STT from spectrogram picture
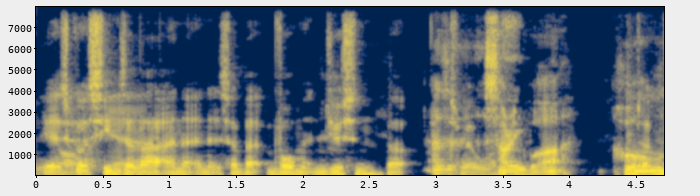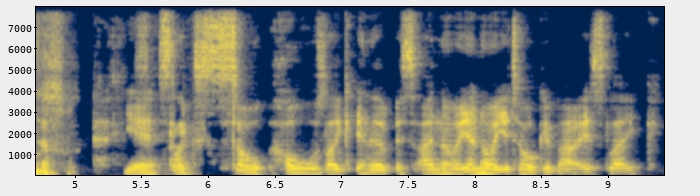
yeah, it's got scenes of that in it, and it's a bit vomit inducing. But as- it's well sorry, what? Holes? Yeah, It's like so holes like in a. It's, I know. I know what you're talking about. It's like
